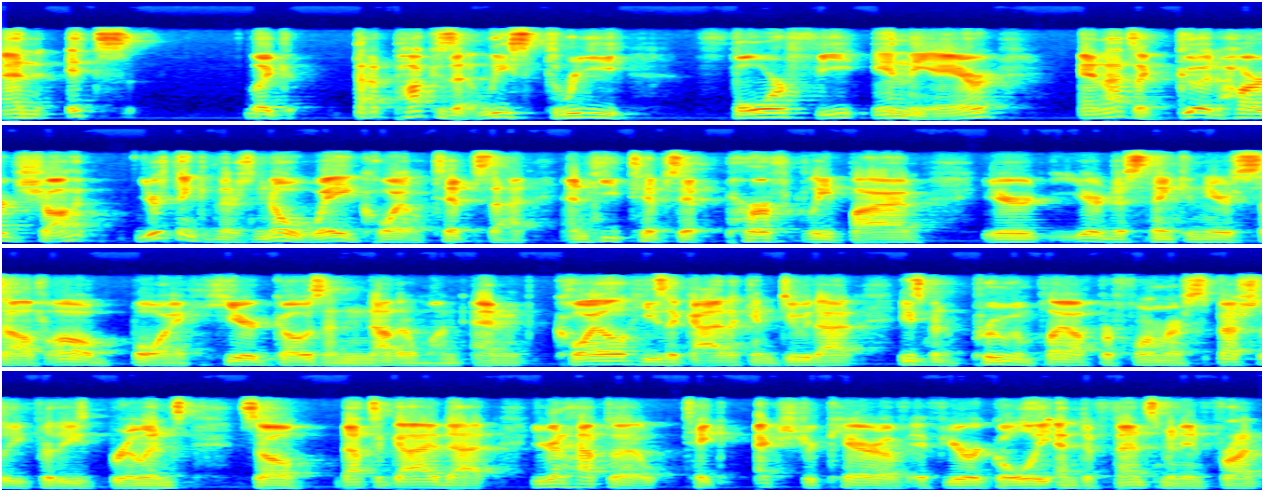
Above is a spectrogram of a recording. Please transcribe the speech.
and it's like that puck is at least three, four feet in the air, and that's a good hard shot. You're thinking there's no way Coyle tips that, and he tips it perfectly by him. You're you're just thinking to yourself, oh boy, here goes another one. And Coyle, he's a guy that can do that. He's been a proven playoff performer, especially for these Bruins. So that's a guy that you're gonna have to take extra care of if you're a goalie and defenseman in front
